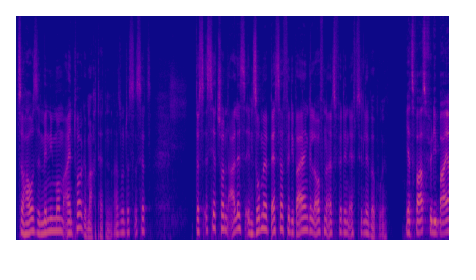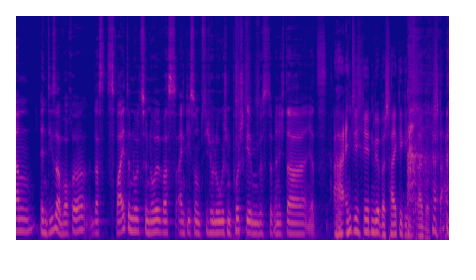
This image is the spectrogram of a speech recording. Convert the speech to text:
zu Hause Minimum ein Tor gemacht hätten. Also das ist jetzt, das ist jetzt schon alles in Summe besser für die Bayern gelaufen als für den FC Liverpool. Jetzt war es für die Bayern in dieser Woche das zweite 0 zu 0, was eigentlich so einen psychologischen Push geben müsste, wenn ich da jetzt. Ah, endlich reden wir über Schalke gegen Freiburg. Stark.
